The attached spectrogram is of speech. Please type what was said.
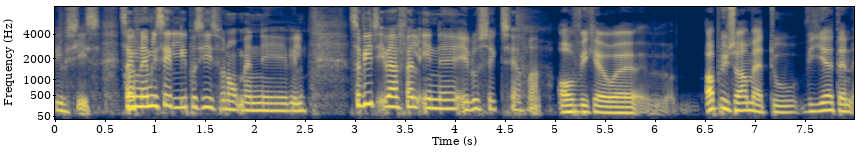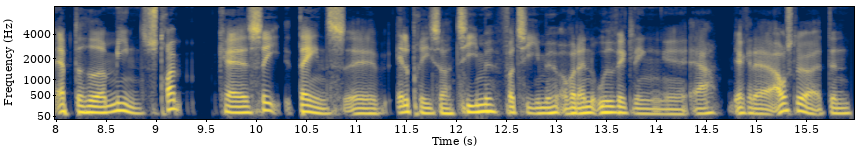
lige præcis. Så kan man nemlig se det lige præcis, hvornår man øh, vil. Så vidt i hvert fald en øh, eludsigt herfra. Og vi kan jo øh, oplyse om, at du via den app, der hedder Min Strøm, kan se dagens øh, elpriser time for time, og hvordan udviklingen øh, er. Jeg kan da afsløre, at den,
